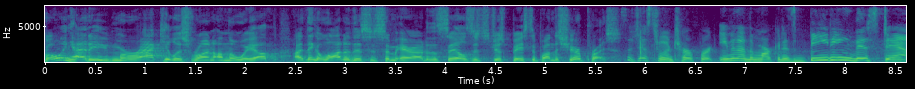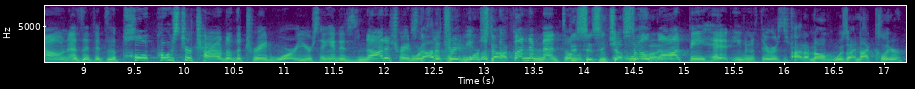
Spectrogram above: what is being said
Boeing had a miraculous run on the way up. I think a lot of this is some air out of the sails. It's just based upon the share price. So just to interpret, even though the market is beating this down as if it's the po- poster child of the trade war, you're saying it is not a trade war. It's not a trade war stock. Fundamentals. This isn't It will not be hit, even if there is a. I don't know. Was I not clear?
